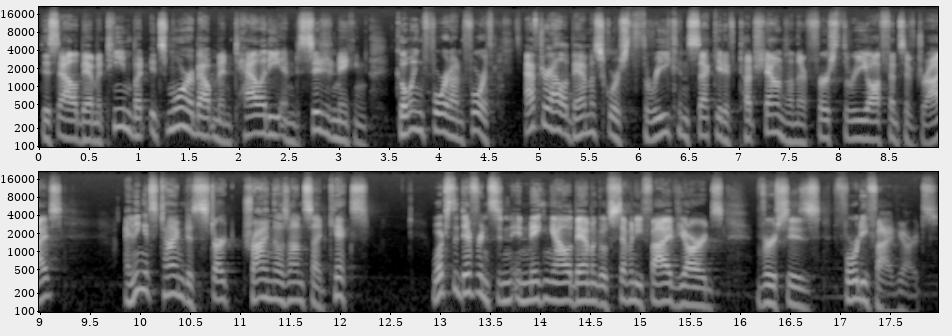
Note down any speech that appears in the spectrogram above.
this Alabama team, but it's more about mentality and decision making going forward on fourth. After Alabama scores three consecutive touchdowns on their first three offensive drives, I think it's time to start trying those onside kicks. What's the difference in, in making Alabama go 75 yards versus 45 yards?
